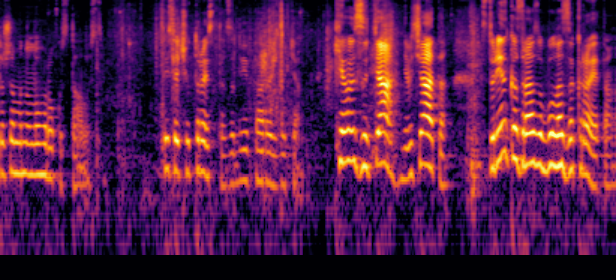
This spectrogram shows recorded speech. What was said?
Те, що минулого року сталося. 1300 за дві пари взуття. Яке взуття, дівчата. Сторінка зразу була закрита.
